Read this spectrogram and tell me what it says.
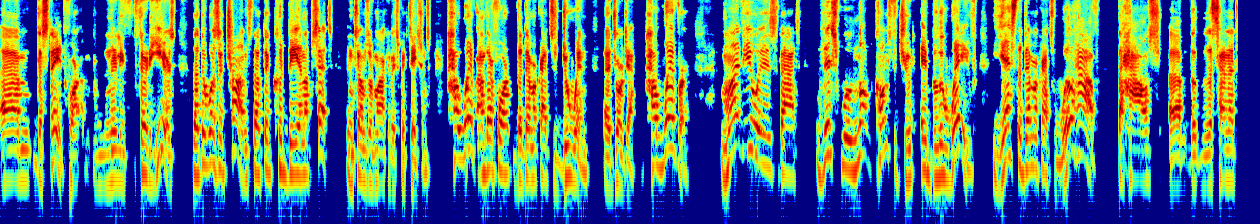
um, the state for nearly 30 years, that there was a chance that there could be an upset in terms of market expectations. However, and therefore the Democrats do win uh, Georgia. However, my view is that this will not constitute a blue wave. Yes, the Democrats will have the House, uh, the, the, Senate,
